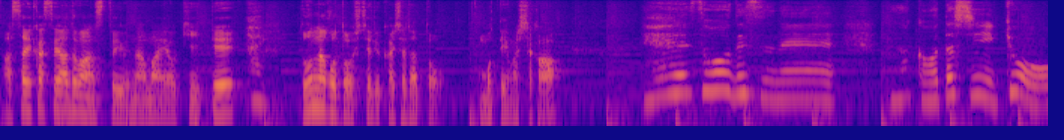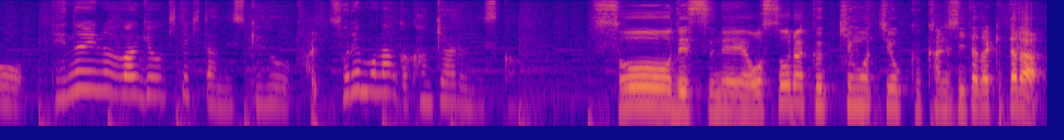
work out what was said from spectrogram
旭化成アドバンスという名前を聞いて、はい、どんなことをしている会社だと思っていましたか？えー、そうですね。なんか私今日手縫いの上着を着てきたんですけど、はい、それもなんか関係あるんですか？そうですね。おそらく気持ちよく感じていただけたら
